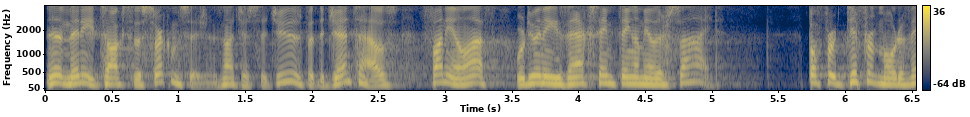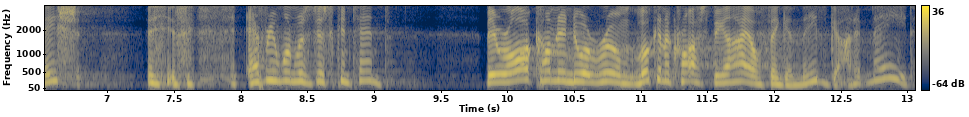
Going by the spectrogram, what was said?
And then he talks to the circumcision. It's not just the Jews, but the Gentiles, funny enough, were doing the exact same thing on the other side, but for different motivation. Everyone was discontent. They were all coming into a room, looking across the aisle, thinking, they've got it made.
